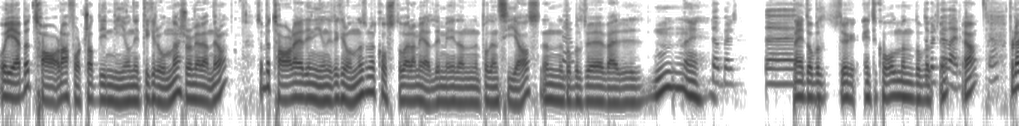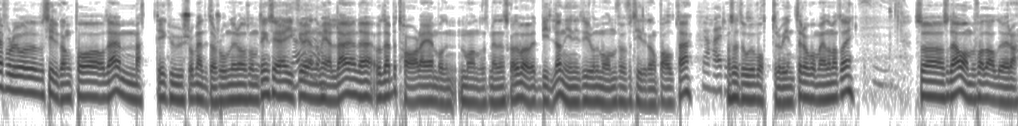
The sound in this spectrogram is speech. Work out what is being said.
og jeg betaler fortsatt de 99 kronene, selv om jeg er venner òg. Så betaler jeg de 99 kronene som det koster å være medlem i den, på den sida hans. Den Ja. W-verden Nei, Dobbelt eh, nei W, ikke kål, men. Dobbelt. Ja. Ja. For der får du jo tilgang på Og det er matt i kurs og meditasjoner og sånne ting, så jeg gikk jo gjennom hele det. og der betaler jeg måned- månedsmedlemskap. Det var jo et bilde av 99 kroner i måneden for å få tilgang på alt det. Ja, Altså det tok jo votter og vinter å komme gjennom dette. Mm. Så, så det er å anbefale alle å gjøre.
